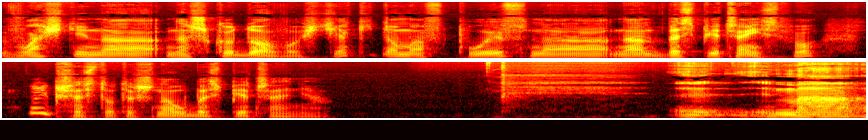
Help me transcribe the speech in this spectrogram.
właśnie na, na szkodowość? Jaki to ma wpływ na, na bezpieczeństwo, no i przez to też na ubezpieczenia? Ma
